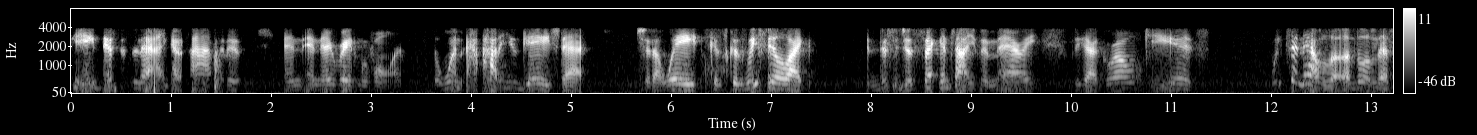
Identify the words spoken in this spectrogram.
he ain't this, this that, I ain't got time for this, and and they ready to move on. So when how do you gauge that? Should I wait? Because cause we feel like this is your second time you've been married. We got grown kids. We tend to have a little, a little less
